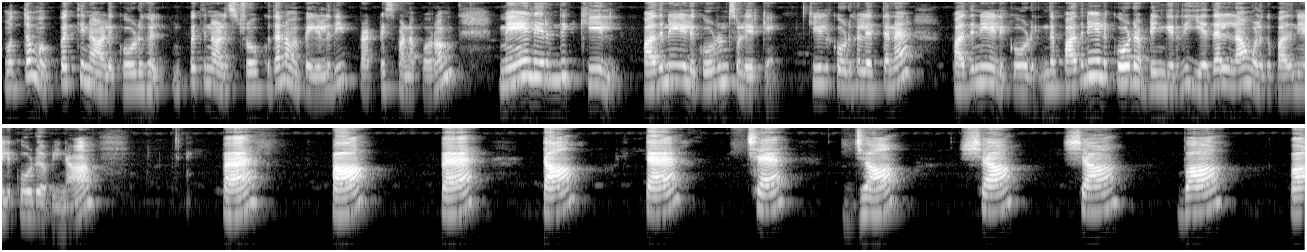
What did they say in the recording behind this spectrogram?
மொத்தம் முப்பத்தி நாலு கோடுகள். முப்பத்தி நாலு ஸ்ட்ரோக்கு தான் நம்ம இப்போ எழுதி ப்ராக்டிஸ் பண்ண போகிறோம் மேலிருந்து கீழ் பதினேழு கோடுன்னு சொல்லியிருக்கேன். கீழ்கோடுகள் எத்தனை? பதினேழு கோடு. இந்த பதினேழு கோடு அப்படிங்கிறது எதெல்லாம் உங்களுக்கு பதினேழு கோடு அப்படின்னா ப பா ப டா ட ச ஜா ஷா ஷா வா வா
